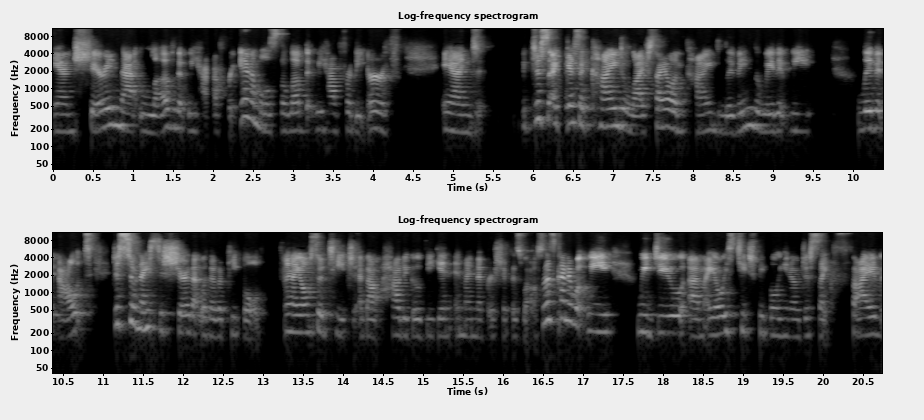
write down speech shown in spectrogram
and sharing that love that we have for animals, the love that we have for the earth and just i guess a kind lifestyle and kind living the way that we live it out. Just so nice to share that with other people. And i also teach about how to go vegan in my membership as well. So that's kind of what we we do. Um, i always teach people you know just like five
